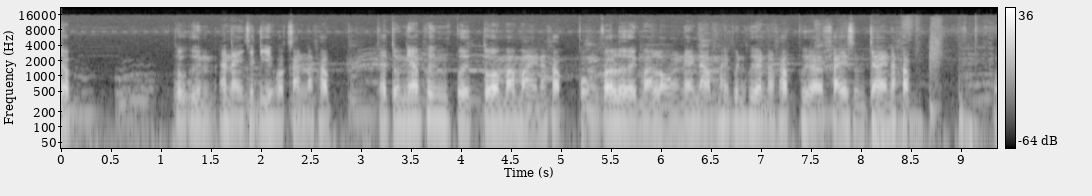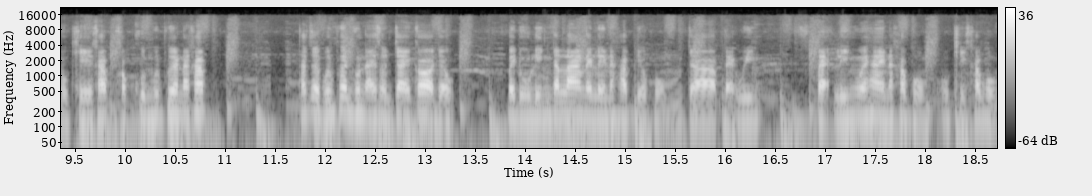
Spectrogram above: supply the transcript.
กับตัวอื่นอันไหนจะดีกว่ากันนะครับ แต่ตัวนี้เพิ่งเปิดตัวมาใหม่นะครับ ผมก็เลยมาลองแนะนำให้เพื่อนๆนะครับเผื่อใครสนใจนะครับ โอเคครับขอบคุณเพื่อนๆนะครับ ถ้าเกิดเพื่อนๆคนไหนสนใจก็เดี๋ยวไปดูลิงก์ด้านล่างได้เลยนะครับ เดี๋ยวผมจะแปะวิงแปะลิงก์ไว้ให้นะครับผมโอเคครับผม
